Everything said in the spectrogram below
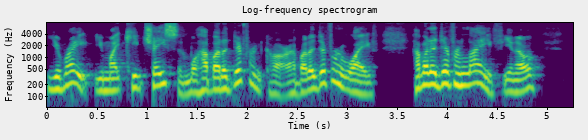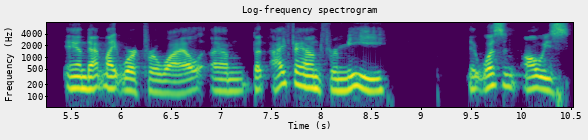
you're right you might keep chasing. Well how about a different car? How about a different wife? How about a different life you know? And that might work for a while. Um, but i found for me it wasn't always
